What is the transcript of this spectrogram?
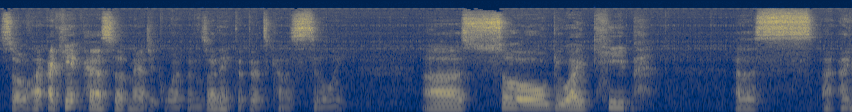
So I, I can't pass up magic weapons. I think that that's kind of silly. Uh, so do I keep Uh, I, I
